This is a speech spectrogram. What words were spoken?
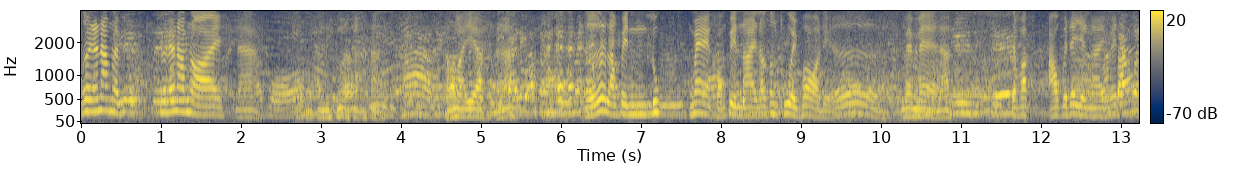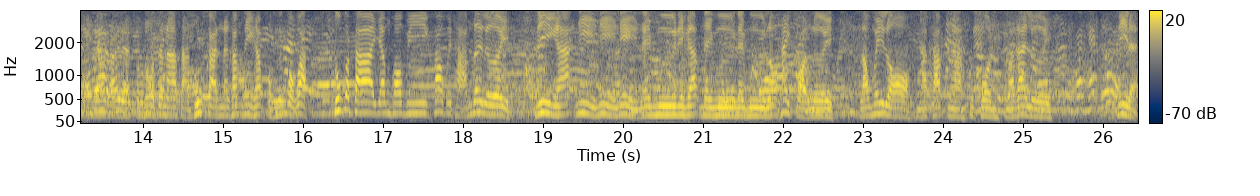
ช่วยแนะนำหน่อยพี่ช่วยแนะนำหน่อยนะผมทางนี้มา25ทำไมอะนะเออเราเป็นลูกแม่ของเปลี่ยนนายเราต้องช่วยพ่อเดี๋ยเออแม่แม่ๆนะจะมาเอาไปได้ยังไงไม่ได้นะครับโนทนาสาธุกันนะครับนี่ครับผมนึกบอกว่าตุ๊กตายังพอมีเข้าไปถามได้เลย นี่ฮะนี่นี่นี่ในมือนี่ครับในมือในมือเราให้ก่อนเลย เราไม่รอนะครับนะทุกคนมาได้เลย นี่แหละ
